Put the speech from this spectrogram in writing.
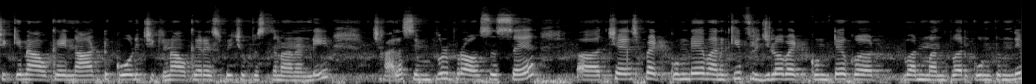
చికెన్ ఆవకాయ నాటు కోడి చికెన్ ఆవకాయ రెసిపీ చూపిస్తున్నానండి. చాలా సింపుల్ ప్రాసెస్సే. చేసి పెట్టుకుంటే మనకి ఫ్రిడ్జ్లో పెట్టుకుంటే ఒక వన్ మంత్ వరకు ఉంటుంది.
